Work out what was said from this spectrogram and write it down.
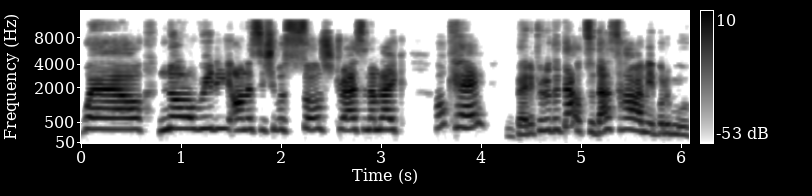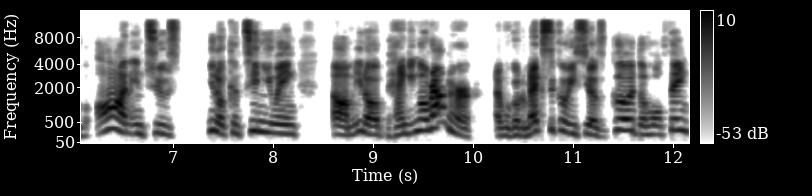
well no really honestly she was so stressed and i'm like okay benefit of the doubt so that's how i'm able to move on into you know continuing um, you know, hanging around her. I would go to Mexico, you see us good, the whole thing.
